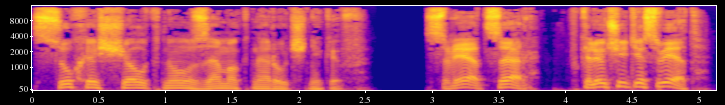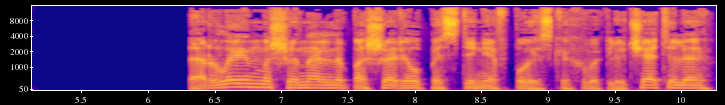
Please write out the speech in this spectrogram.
Сухо щелкнул замок наручников. «Свет, сэр! Включите свет!» Тарлейн машинально пошарил по стене в поисках выключателя,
